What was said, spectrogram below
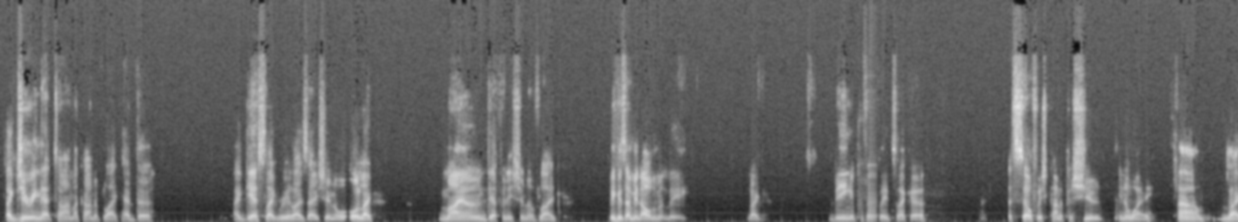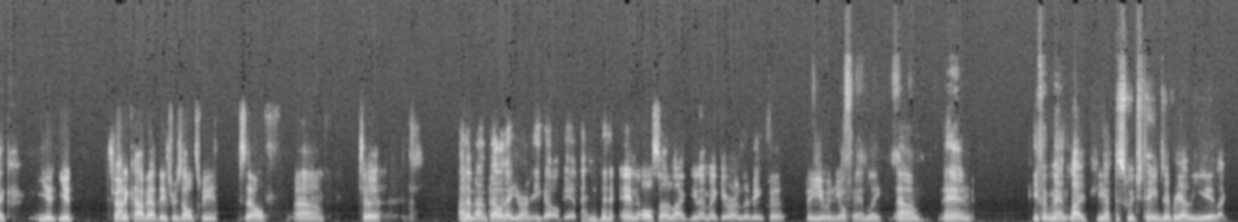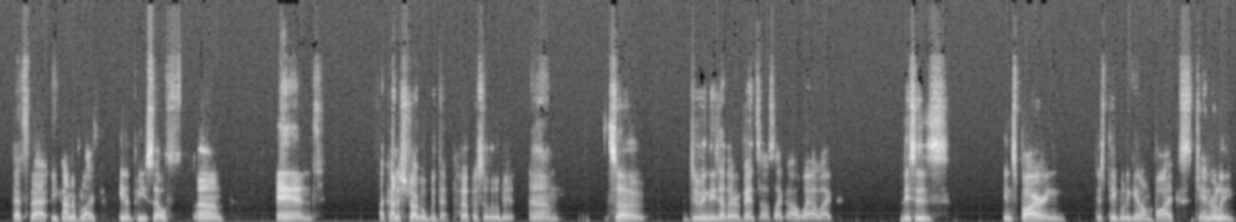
like during that time, I kind of like had the, I guess, like realization or, or like my own definition of like, because I mean, ultimately, like being a professional, it's like a, a selfish kind of pursuit in a way. Um, like you, you're trying to carve out these results for yourself um, to I don't know validate your own ego a bit and also like you know make your own living for for you and your family. Um, and if it meant like you have to switch teams every other year like that's that. You kind of like in it for yourself. Um, and I kind of struggled with that purpose a little bit. Um, so doing these other events I was like oh wow like this is inspiring just people to get on bikes generally.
